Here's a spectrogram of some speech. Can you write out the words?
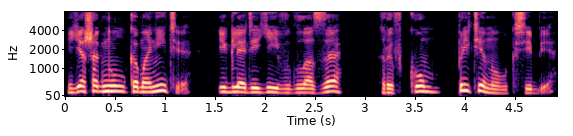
Я шагнул к Аманите и, глядя ей в глаза, рывком притянул к себе.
